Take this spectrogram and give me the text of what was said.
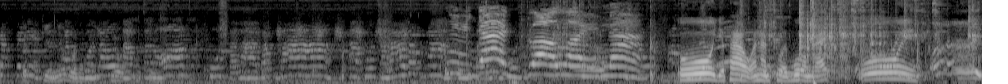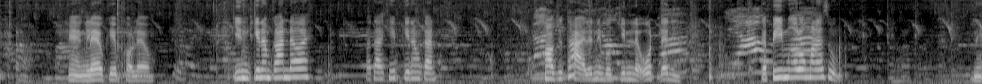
ำจะกินเยอะกว่านี้โยกกินได้ก็อะไรนะโอ้ยอย่าเผาอันนั้นถวยบวงไรโอ้ยแห้งแล้วเก็บเขาแล้ว กินกินน้ำกันเด้อพระทายคลิปกินน้ำกันหอบสุดท้ายแล้วนี่บอกกินแล้วอดได้นี่ กะปิมึงเอาลงมาแล้วสุกนี่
